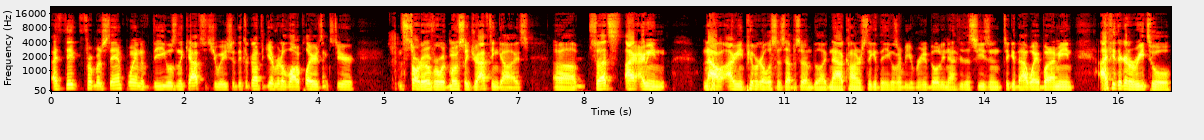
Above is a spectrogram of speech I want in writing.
I think from a standpoint of the Eagles and the cap situation, they're going to have to get rid of a lot of players next year and start over with mostly drafting guys. Uh, so that's I, I mean now, I mean, people are going to listen to this episode and be like, now Connor's thinking the Eagles are going to be rebuilding after this season to get that way. But I mean, I think they're going to retool.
